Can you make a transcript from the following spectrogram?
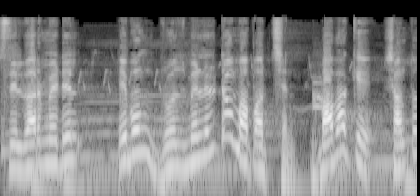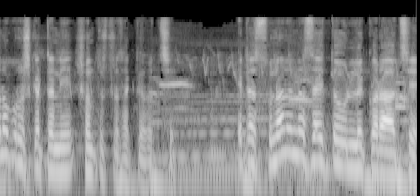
সিলভার মেডেল এবং ব্রোঞ্জ মেডেলটাও মা পাচ্ছেন। বাবাকে সান্ত্বনা পুরস্কারটা নিয়ে সন্তুষ্ট থাকতে হচ্ছে। এটা সুনানে নাসাইতে উল্লেখ করা আছে।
